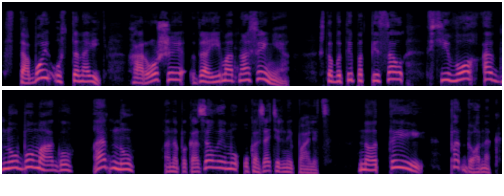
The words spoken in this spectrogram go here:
с тобой установить хорошие взаимоотношения — чтобы ты подписал всего одну бумагу. Одну. Она показала ему указательный палец. Но ты, подонок,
